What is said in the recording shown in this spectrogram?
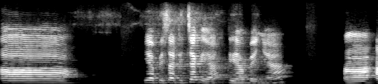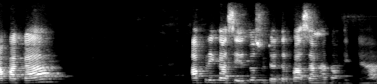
uh, ya bisa dicek ya di HP-nya, uh, apakah aplikasi itu sudah terpasang atau tidak.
